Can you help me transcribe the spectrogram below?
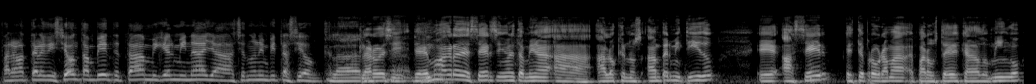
Para la televisión también te está Miguel Minaya haciendo una invitación. Claro, Claro que sí. Debemos agradecer, señores, también a, a- a los que nos han permitido eh, hacer este programa para ustedes cada domingo.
